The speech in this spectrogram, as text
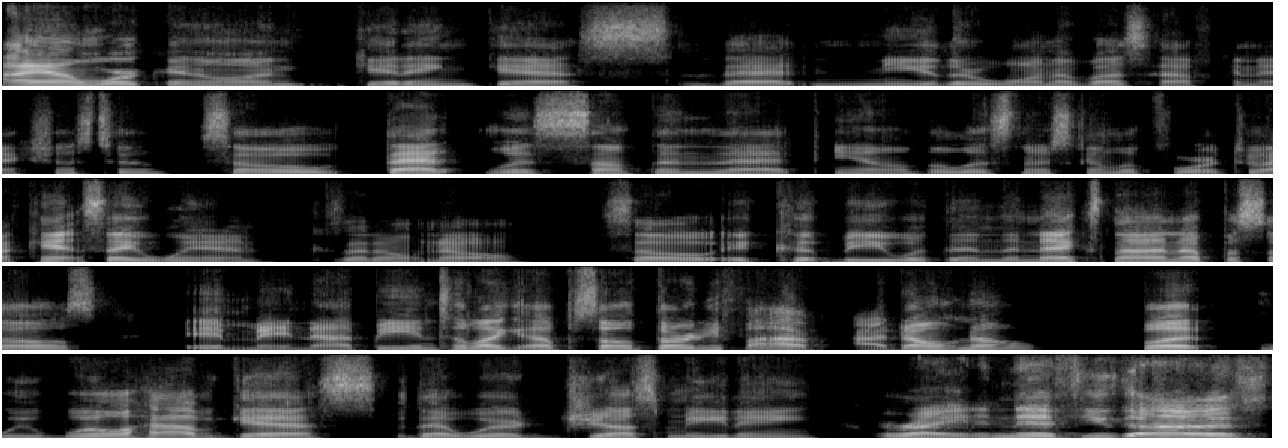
I am working on getting guests that neither one of us have connections to. So that was something that, you know, the listeners can look forward to. I can't say when because I don't know. So it could be within the next nine episodes. It may not be until like episode 35. I don't know. But we will have guests that we're just meeting. right and if you guys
